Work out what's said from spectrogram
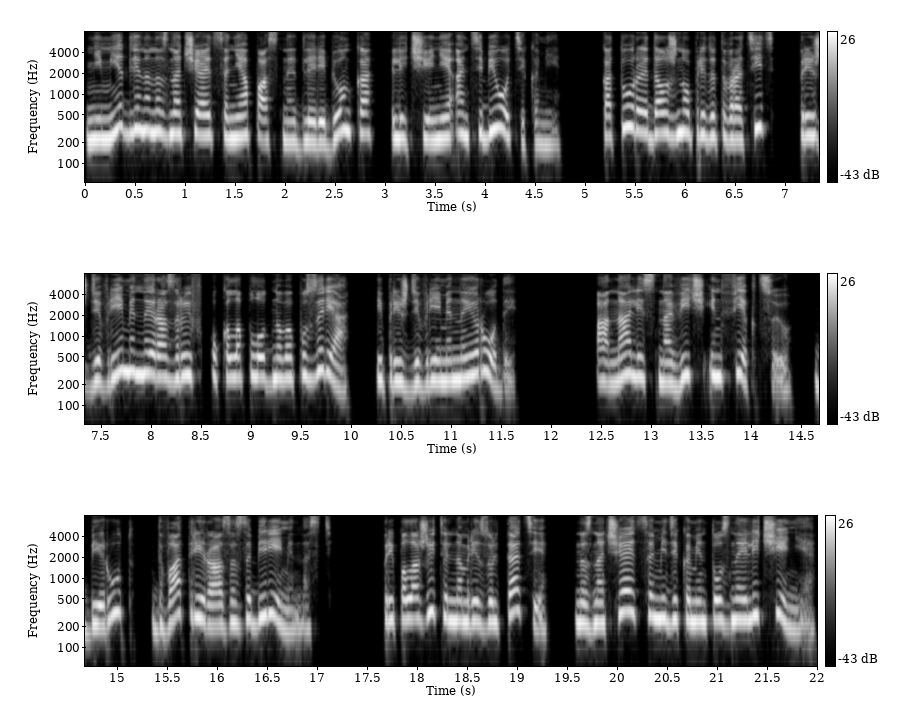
немедленно назначается неопасное для ребенка лечение антибиотиками, которое должно предотвратить преждевременный разрыв околоплодного пузыря и преждевременные роды. Анализ на ВИЧ-инфекцию берут 2-3 раза за беременность. При положительном результате назначается медикаментозное лечение,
